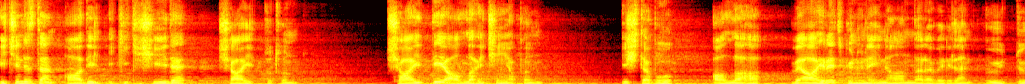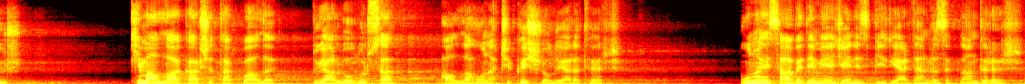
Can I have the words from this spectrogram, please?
İçinizden adil iki kişiyi de şahit tutun. Şahitliği Allah için yapın. İşte bu Allah'a ve ahiret gününe inananlara verilen öğüttür. Kim Allah'a karşı takvalı, duyarlı olursa Allah ona çıkış yolu yaratır. Onu hesap edemeyeceğiniz bir yerden rızıklandırır.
